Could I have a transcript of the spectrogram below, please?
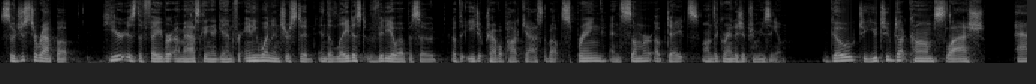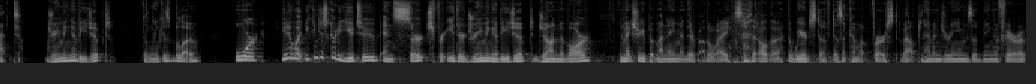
So, just to wrap up, here is the favor I'm asking again for anyone interested in the latest video episode of the Egypt Travel Podcast about spring and summer updates on the Grand Egyptian Museum. Go to youtube.com slash at dreaming of Egypt. The link is below. Or, you know what, you can just go to YouTube and search for either Dreaming of Egypt, John Navarre, and make sure you put my name in there, by the way, so that all the, the weird stuff doesn't come up first about having dreams of being a pharaoh.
